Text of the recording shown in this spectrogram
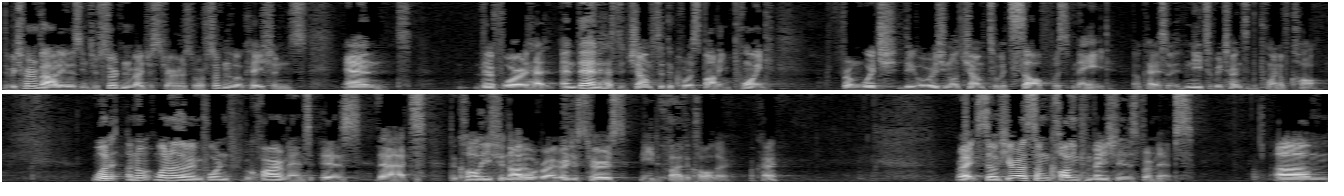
the return values into certain registers or certain locations, and therefore and then it has to jump to the corresponding point from which the original jump to itself was made. Okay, so it needs to return to the point of call. What, one other important requirement is that the callee should not override registers needed by the caller. Okay? Right, so here are some calling conventions for MIPS. Um,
